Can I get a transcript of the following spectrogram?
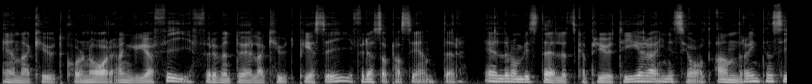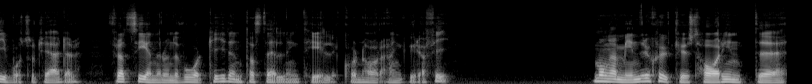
en akut koronarangiografi för eventuell akut PCI för dessa patienter eller om vi istället ska prioritera initialt andra intensivvårdsåtgärder för att senare under vårdtiden ta ställning till koronarangiografi. Många mindre sjukhus har inte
